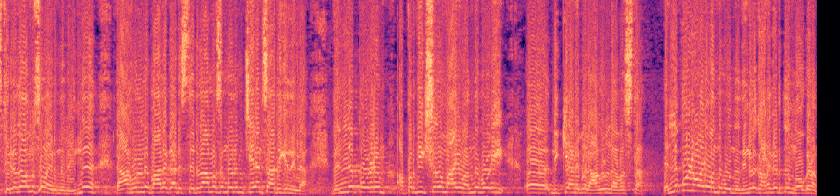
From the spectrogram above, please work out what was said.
സ്ഥിരതാമസമായിരുന്നല്ലോ ഇന്ന് രാഹുലിന് പാലക്കാട് സ്ഥിരതാമസം പോലും ചെയ്യാൻ സാധിക്കുന്നില്ല. വല്ലപ്പോഴും അപ്രതീക്ഷിതമായി വന്നുപോയി നിൽക്കുകയാണ് ഇപ്പൊ രാഹുലിന്റെ അവസ്ഥ. വല്ലപ്പോഴുമാണ് വന്നു പോകുന്നത്. നിങ്ങൾ കണക്കെടുത്ത് നോക്കണം.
